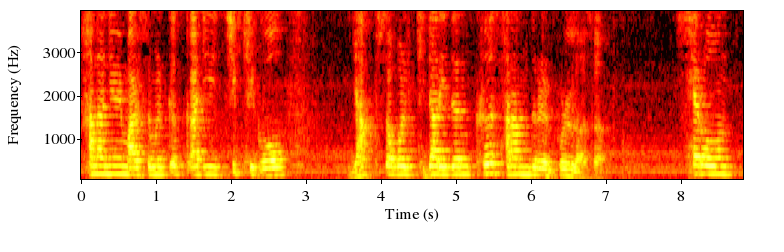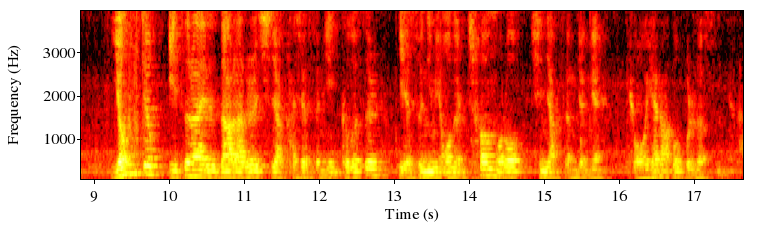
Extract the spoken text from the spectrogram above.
하나님의 말씀을 끝까지 지키고 약속을 기다리던 그 사람들을 불러서 새로운 영적 이스라엘 나라를 시작하셨으니 그것을 예수님이 오늘 처음으로 신약 성경에 교회라고 불렀습니다.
